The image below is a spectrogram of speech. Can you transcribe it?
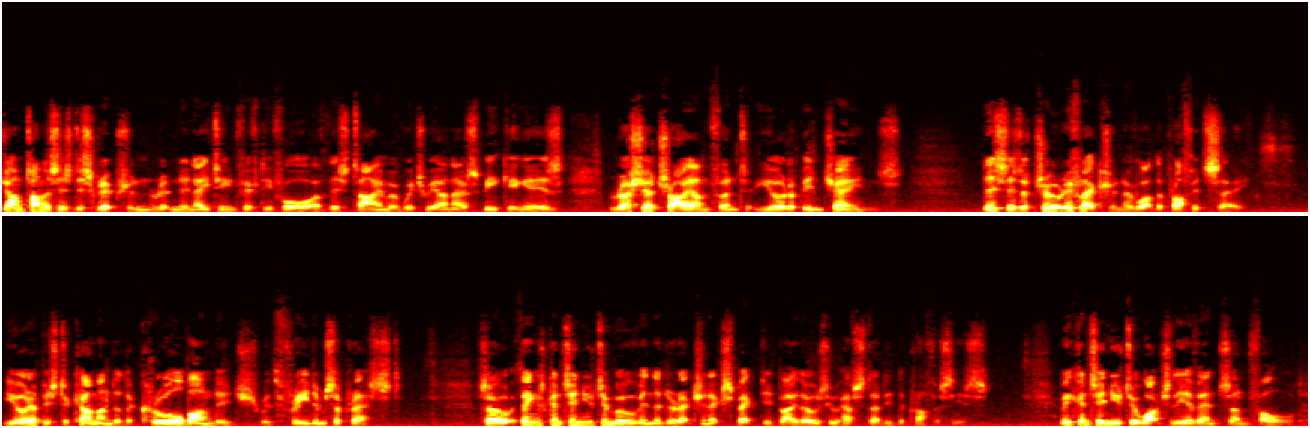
John Thomas's description, written in 1854 of this time of which we are now speaking, is Russia triumphant, Europe in chains. This is a true reflection of what the prophets say. Europe is to come under the cruel bondage, with freedom suppressed. So things continue to move in the direction expected by those who have studied the prophecies. We continue to watch the events unfold,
